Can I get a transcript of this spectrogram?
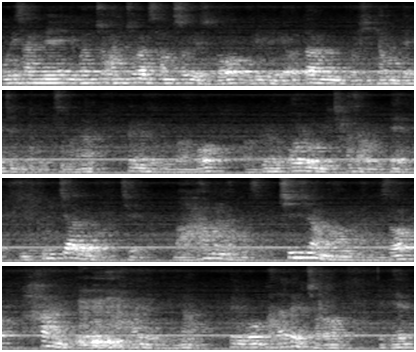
우리 삶의 이번 주 한 주간 삶 속에서도 우리들에게 어떠한 것이 경험될지는 모르겠지만 그럼에도 불구하고 어, 그런 어려움이 찾아올 때 이 둘째 아들과 같이 마음을 담아서 진실한 마음을 담아서 하나님께 나가게 되면 그리고 마다들처럼 이렇게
